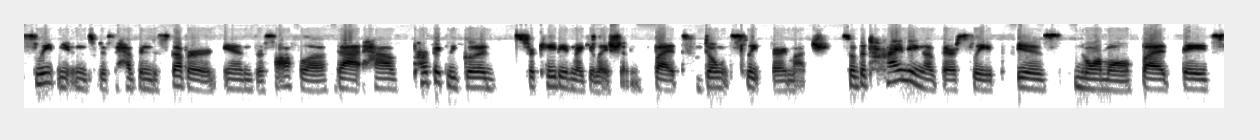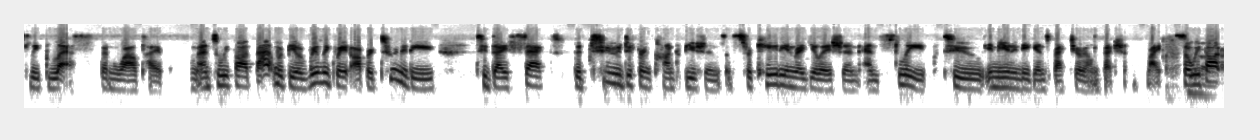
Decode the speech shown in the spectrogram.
sleep mutants just have been discovered in Drosophila that have perfectly good circadian regulation, but don't sleep very much. So the timing of their sleep is normal, but they sleep less than wild type. And so we thought that would be a really great opportunity to dissect the two different contributions of circadian regulation and sleep to immunity against bacterial infection, right? So yeah. we thought,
